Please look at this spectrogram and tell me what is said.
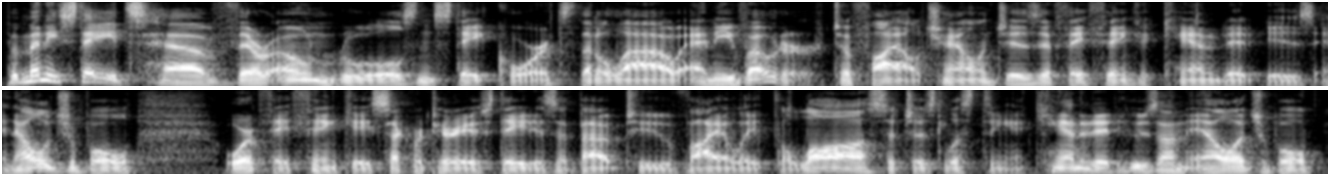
But many states have their own rules in state courts that allow any voter to file challenges if they think a candidate is ineligible or if they think a Secretary of State is about to violate the law, such as listing a candidate who's ineligible.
